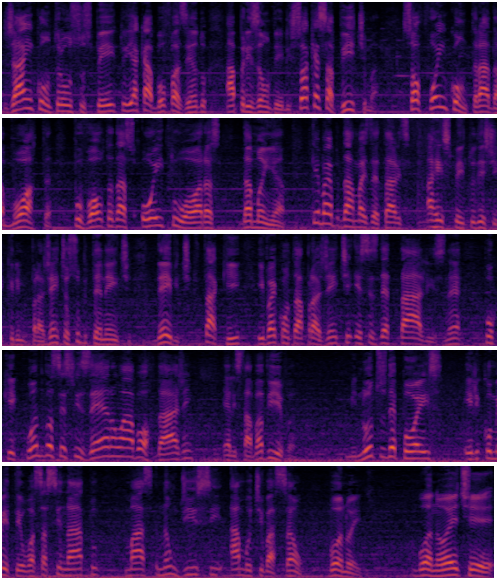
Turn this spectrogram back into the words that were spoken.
já encontrou o suspeito e acabou fazendo a prisão dele. Só que essa vítima só foi encontrada morta por volta das 8 horas da manhã. Quem vai dar mais detalhes a respeito deste crime pra gente é o subtenente David, que está aqui e vai contar pra gente esses detalhes, né? Porque quando vocês fizeram a abordagem, ela estava viva. Minutos depois, ele cometeu o assassinato, mas não disse a motivação. Boa noite. Boa noite.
